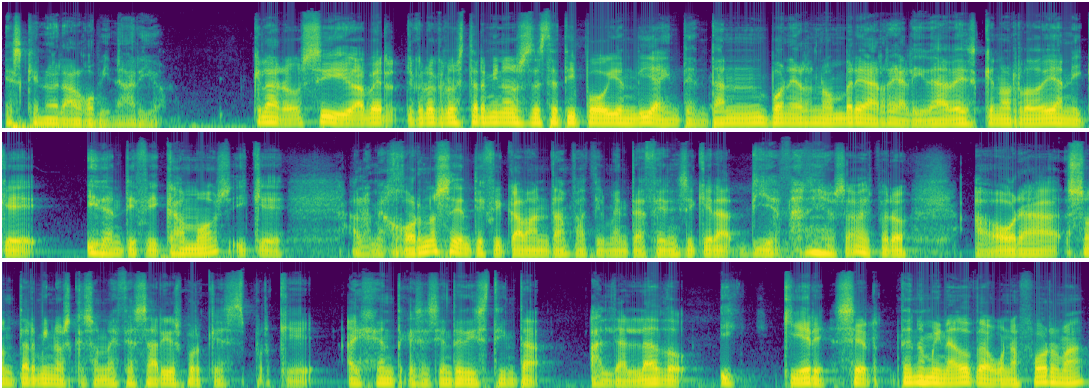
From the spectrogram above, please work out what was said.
es que no era algo binario. Claro, sí, a ver, yo creo que los términos de este tipo hoy en día intentan poner nombre a realidades que nos rodean y que identificamos y que a lo mejor no se identificaban tan fácilmente hace ni siquiera 10 años, ¿sabes? Pero ahora son términos que son necesarios porque es porque hay gente que se siente distinta al de al lado y quiere ser denominado de alguna forma.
